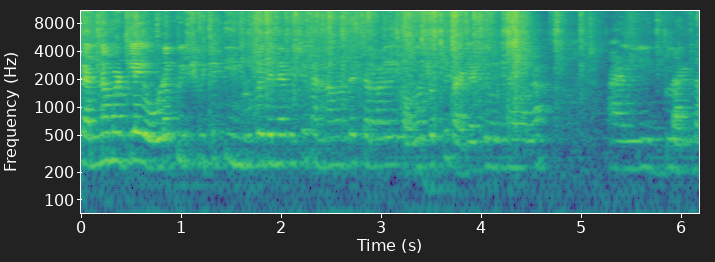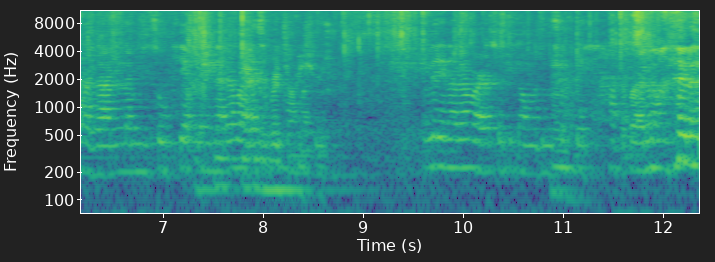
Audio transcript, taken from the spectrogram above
त्यांना म्हटलं एवढ्या पिशवीचे तीन रुपये देण्यापेक्षा त्यांना म्हटलं चला एक अगरबत्ती पॅकेट देऊन द्या मला. आणि ब्लॅक धागा आणला मी चोखी आपल्या येणाऱ्या बाळासाठी कामात. येऊ मला येणाऱ्या बाळासाठी कामात येऊ. शकते. हाता पायाला बांधायला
